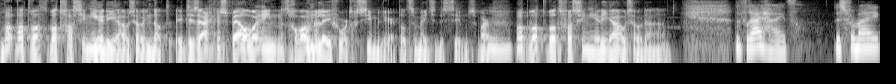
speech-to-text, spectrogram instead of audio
wat, wat, wat, wat fascineerde jou zo in dat? Het is eigenlijk een spel waarin het gewone leven wordt gesimuleerd. Dat is een beetje de Sims. Maar Mm. wat, wat, wat fascineerde jou zo daaraan? De vrijheid. Dus voor mij,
